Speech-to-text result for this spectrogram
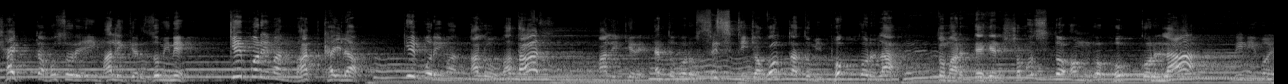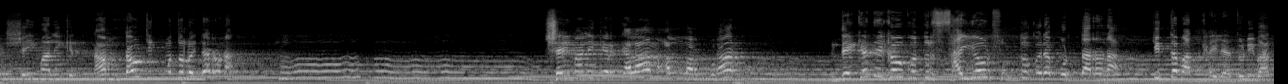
ষাটটা বছরে এই মালিকের জমিনে কি পরিমাণ ভাত খাইলা? কি পরিমাণ আলো বাতাস? মালিকের এত বড় সৃষ্টি জগৎটা তুমি ভোগ করলা, তোমার দেহের সমস্ত অঙ্গ ভোগ করলা, বিনিময়ে সেই মালিকের নামটাও ঠিক মতো লইতারো না। সেই মালিকের কালাম আল্লাহর কোরআন। দেখে দেখেও কত সাইয়াও শুদ্ধ করে পড়তারো না। কিত্তা ভাত খাইলে এতটি ভাত?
